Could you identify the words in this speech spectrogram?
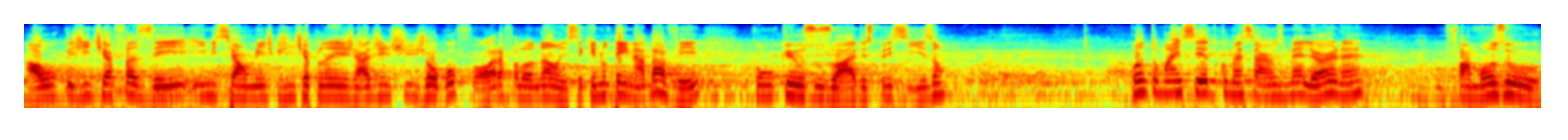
algo que a gente ia fazer inicialmente, que a gente ia planejar, a gente jogou fora, falou, não, isso aqui não tem nada a ver com o que os usuários precisam. Quanto mais cedo começarmos, melhor, né? O famoso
